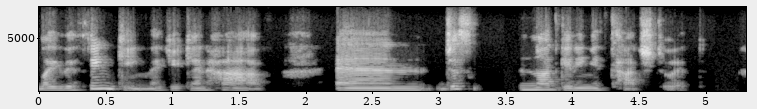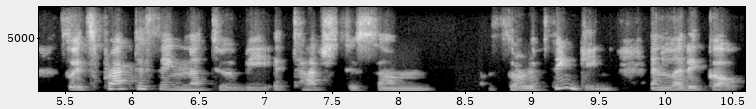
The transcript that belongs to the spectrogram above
like the thinking that you can have, and just not getting attached to it. So it's practicing not to be attached to some sort of thinking and let it go.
